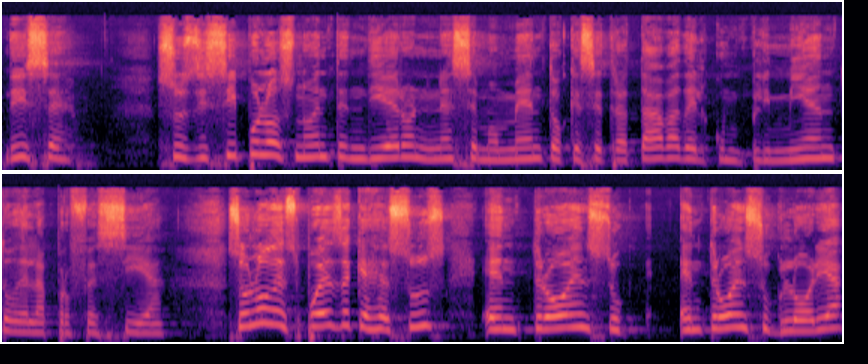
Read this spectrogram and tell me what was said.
Dice, sus discípulos no entendieron en ese momento que se trataba del cumplimiento de la profecía. Solo después de que Jesús entró en su entró en su gloria,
